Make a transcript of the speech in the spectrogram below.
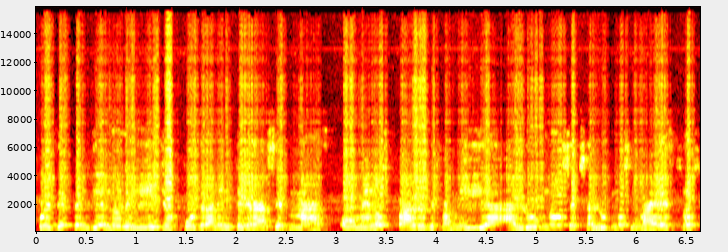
pues dependiendo de ello podrán integrarse más o menos padres de familia, alumnos, exalumnos y maestros.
